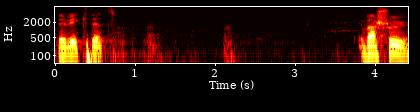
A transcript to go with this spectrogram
Det är viktigt. Vers 7.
